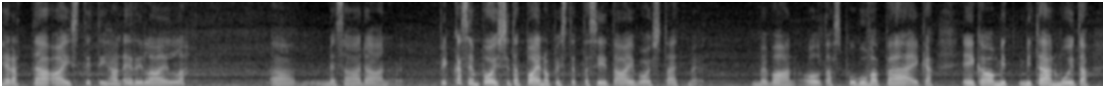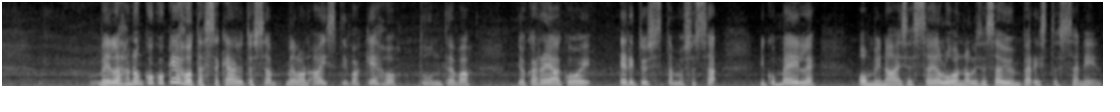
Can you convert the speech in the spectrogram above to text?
herättää aistit ihan eri lailla. Me saadaan pikkasen pois sitä painopistettä siitä aivoista, että me, me vaan oltaisiin puhuva pää eikä, eikä ole mit, mitään muita. Meillähän on koko keho tässä käytössä. Meillä on aistiva keho, tunteva, joka reagoi erityisesti tämmöisessä niin kuin meille ominaisessa ja luonnollisessa ympäristössä, niin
